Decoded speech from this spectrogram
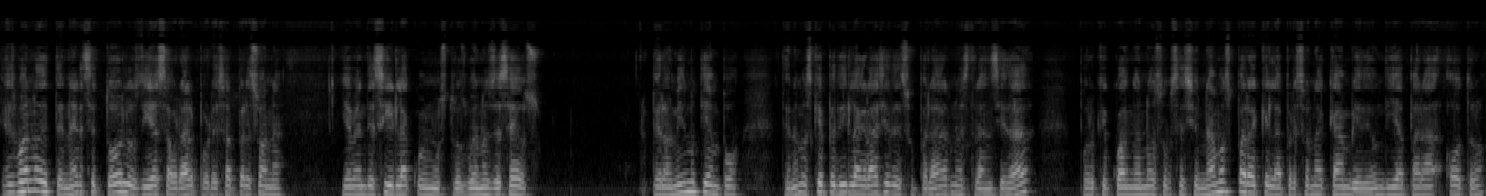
Es bueno detenerse todos los días a orar por esa persona y a bendecirla con nuestros buenos deseos. Pero al mismo tiempo tenemos que pedir la gracia de superar nuestra ansiedad, porque cuando nos obsesionamos para que la persona cambie de un día para otro,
